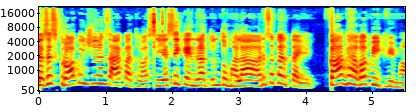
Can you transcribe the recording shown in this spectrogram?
तसेच क्रॉप इन्शुरन्स ऍप अथवा सीएससी केंद्रातून तुम्हाला अर्ज करता येईल. का घ्यावा पीक विमा?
